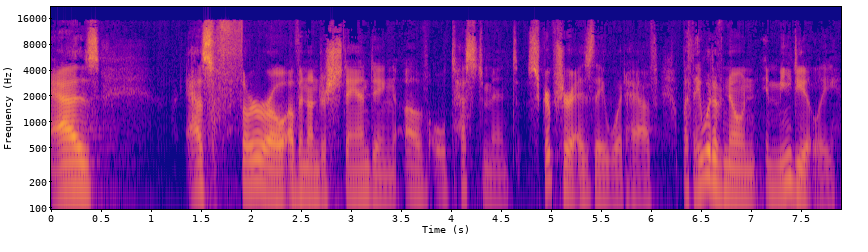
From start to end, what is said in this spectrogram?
as, as thorough of an understanding of Old Testament scripture as they would have, but they would have known immediately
